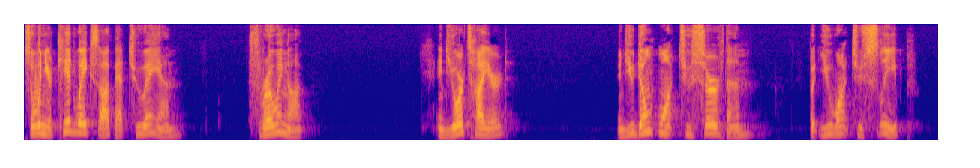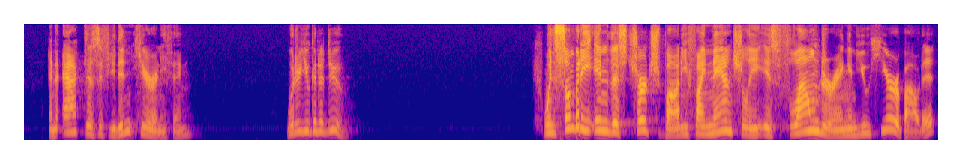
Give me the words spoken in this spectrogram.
So when your kid wakes up at 2 a.m., throwing up, and you're tired, and you don't want to serve them, but you want to sleep and act as if you didn't hear anything, what are you going to do? When somebody in this church body financially is floundering and you hear about it,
